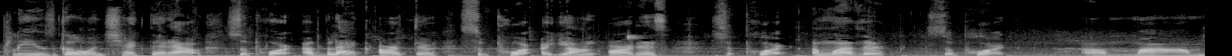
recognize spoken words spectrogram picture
Please go and check that out. Support a black author, support a young artist, support a mother, support a mom,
